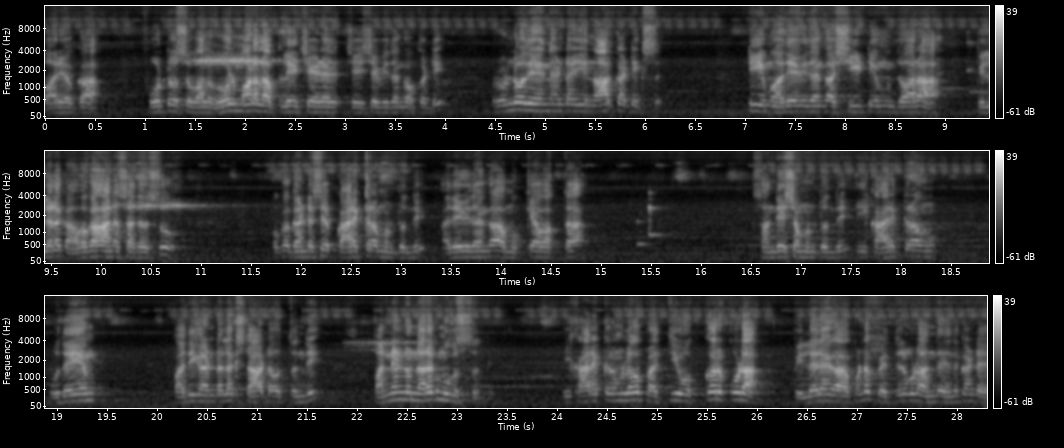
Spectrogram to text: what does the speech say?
వారి యొక్క ఫొటోస్ వాళ్ళ రోల్ మోడల్ అప్లై చేయ చేసే విధంగా ఒకటి. రెండోది ఏంటంటే ఈ నార్కటిక్స్ టీం అదేవిధంగా షీ టీం ద్వారా పిల్లలకు అవగాహన సదస్సు. ఒక గంట సేపు కార్యక్రమం ఉంటుంది. అదేవిధంగా ముఖ్య వక్త సందేశం ఉంటుంది. ఈ కార్యక్రమం ఉదయం పది గంటలకు స్టార్ట్ అవుతుంది. పన్నెండున్నరకు ముగుస్తుంది. ఈ కార్యక్రమంలో ప్రతి ఒక్కరు కూడా పిల్లలే కాకుండా పెద్దలు కూడా అందరు ఎందుకంటే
